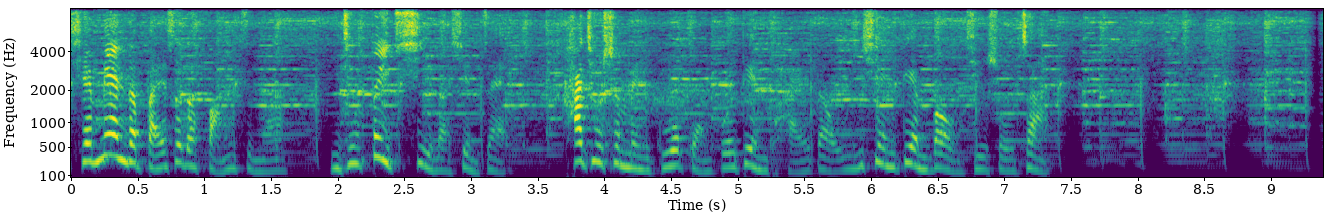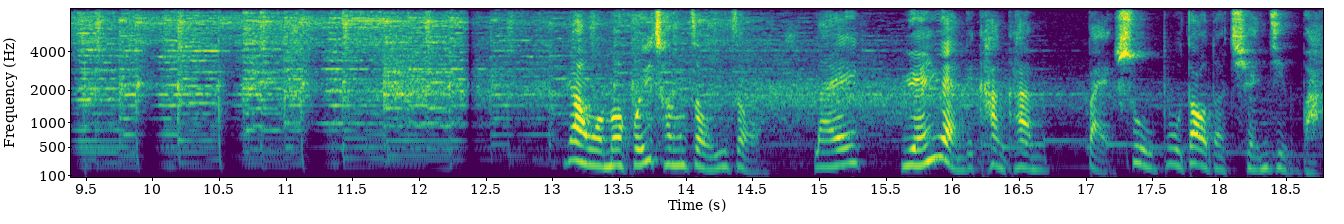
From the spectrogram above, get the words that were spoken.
前面的白色的房子呢，已经废弃了。现在，它就是美国广播电台的无线电报接收站。让我们回城走一走，来远远的看看柏树步道的全景吧。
